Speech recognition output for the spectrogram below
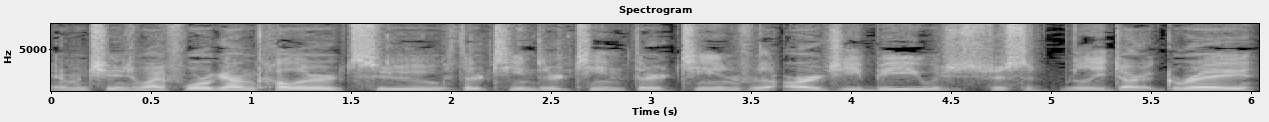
I'm going to change my foreground color to 131313 for the RGB, which is just a really dark gray.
